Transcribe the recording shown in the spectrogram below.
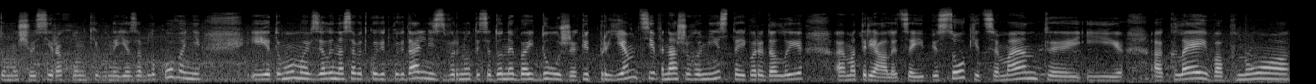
тому що всі рахунки вони є заблоковані. І тому ми взяли на себе таку відповідальність звернутися до небайдужих підприємців нашого міста і передали е, матеріали. Це і пісок, і цемент, е, і е, клей, вапно.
